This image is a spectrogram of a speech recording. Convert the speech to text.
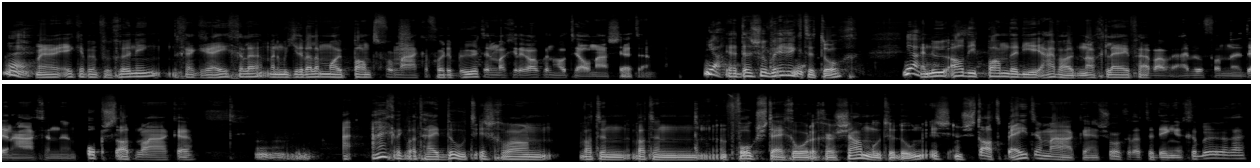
nee. Maar ik heb een vergunning, dat ga ik regelen. Maar dan moet je er wel een mooi pand voor maken voor de buurt. En dan mag je er ook een hotel naast zetten. Ja, Ja, dat, zo werkt het toch? ja. En nu al die panden, die, hij wou het nachtleven. Hij, wou, hij wil van eh, Den Haag een, een popstad maken. Eigenlijk wat hij doet is gewoon wat een, wat een, een volksvertegenwoordiger zou moeten doen. Is een stad beter maken en zorgen dat er dingen gebeuren.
